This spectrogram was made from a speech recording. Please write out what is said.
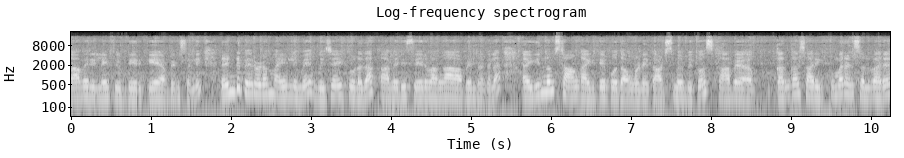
காவேரி லைஃப் இப்படி இருக்கே அப்படின்னு சொல்லி ரெண்டு பேரோட மைண்ட்லையுமே விஜய் கூட தான் காவேரி சேருவாங்க அப்படின்றதுல இன்னும் ஸ்ட்ராங் ஆகிட்டே போகுது அவங்களுடைய தாட்ஸுமே பிகாஸ் காவே கங்கா சாரி குமரன் சொல்வாரு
